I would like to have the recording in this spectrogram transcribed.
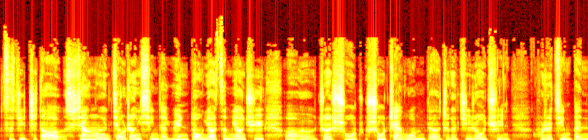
自己知道，像那种矫正型的运动要怎么样去呃，这舒舒展我们的这个肌肉群，或者紧绷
